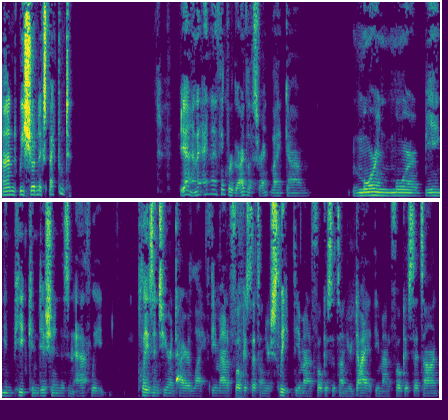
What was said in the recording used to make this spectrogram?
And we shouldn't expect them to. Yeah, and I, and I think regardless, right? Like, um, more and more being in peak condition as an athlete plays into your entire life. The amount of focus that's on your sleep, the amount of focus that's on your diet, the amount of focus that's on,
